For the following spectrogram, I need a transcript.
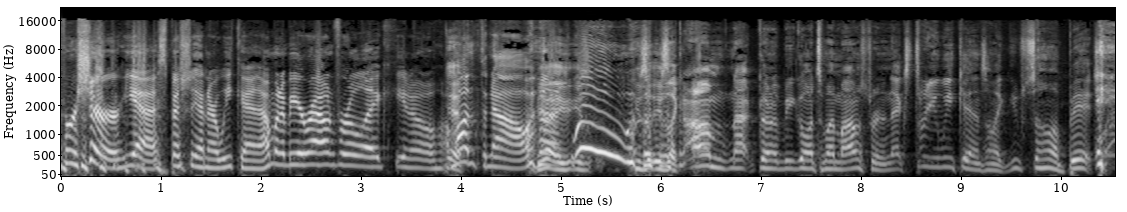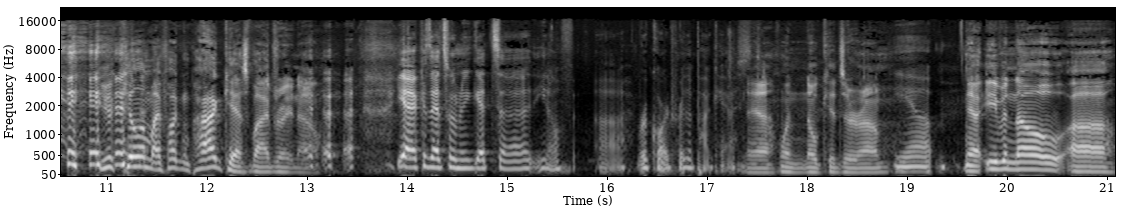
For sure. Yeah, especially on our weekend. I'm gonna be around for like you know a Yeah. month now. Yeah, he's, Woo! he's, he's like, I'm not gonna be going to my mom's for the next three weekends. I'm like, you son of a bitch, you're killing my fucking podcast vibes right now. yeah, because that's when we get to you know uh, record for the podcast. Yeah, when no kids are around. Yep. Yeah, even though uh,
